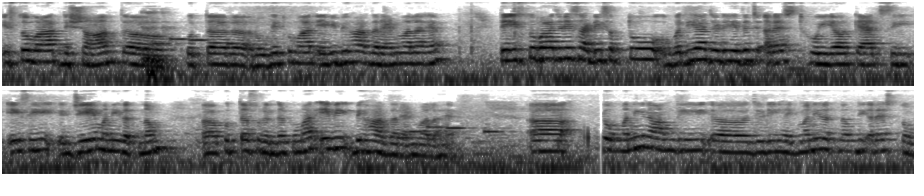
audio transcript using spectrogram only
ਇਸ ਤੋਂ ਬਾਅਦ ਨਿਸ਼ਾਂਤ ਪੁੱਤਰ ਰੋਹਿਤ ਕੁਮਾਰ, ਇਹ ਵੀ ਬਿਹਾਰ ਦਾ ਰਹਿਣ ਵਾਲਾ ਹੈ। ਤੇ ਇਸ ਤੋਂ ਬਾਅਦ ਜਿਹੜੀ ਸਾਡੀ ਸਭ ਤੋਂ ਵਧੀਆ ਜਿਹੜੀ ਇਹਦੇ ਚ ਅਰੈਸਟ ਹੋਈ ਆ ਔਰ ਕੈਚ ਸੀ, ਇਹ ਸੀ ਜੇ ਮਨੀ ਰਤਨਮ ਪੁੱਤਰ ਸੁਰਿੰਦਰ ਕੁਮਾਰ, ਇਹ ਵੀ ਬਿਹਾਰ ਦਾ ਰਹਿਣ ਵਾਲਾ ਹੈ। ਅਹ ਜੋ ਮਨੀ ਨਾਮ ਦੀ ਜਿਹੜੀ ਹੈ ਮਨੀ ਰਤਨਮ ਦੀ ਅਰੈਸਟ ਤੋਂ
